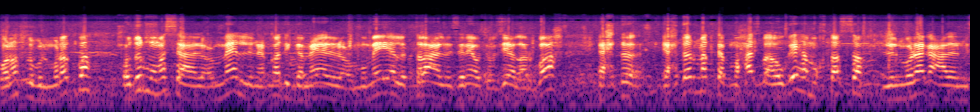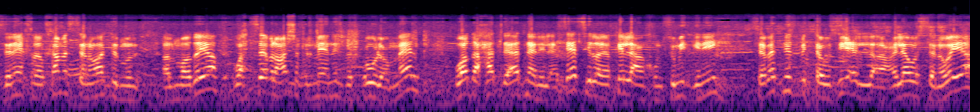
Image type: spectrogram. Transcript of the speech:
ونطلب المراقبة. حضور ممثل على العمال لانعقاد الجمعية العمومية للاطلاع على الميزانية وتوزيع الأرباح. إحضار- احضار مكتب محاسبة أو جهة مختصة للمراجعة على الميزانية خلال الخمس سنوات الم- الماضية واحتساب ال 10% نسبة حقوق العمال. وضع حد أدنى للاساسي لا يقل عن 500 جنيه. ثبات نسبة توزيع العلاوة السنوية.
